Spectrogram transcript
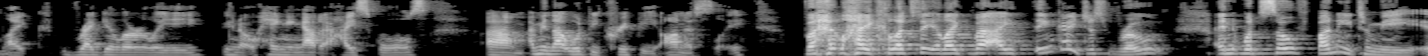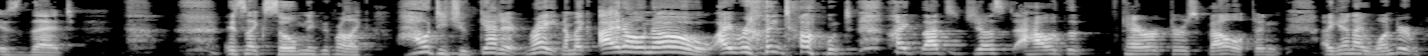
like regularly, you know, hanging out at high schools. Um, I mean, that would be creepy, honestly. But like, let's say, like, but I think I just wrote, and what's so funny to me is that it's like so many people are like, How did you get it right? And I'm like, I don't know. I really don't. Like, that's just how the characters felt. And again, I wonder,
